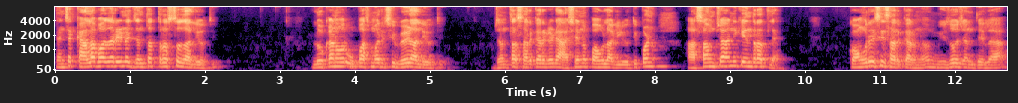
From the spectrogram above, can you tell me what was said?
त्यांच्या कालाबाजारीनं जनता त्रस्त झाली होती. लोकांवर उपासमारीची वेळ आली होती. जनता सरकारकडे आशेनं पाहू लागली होती पण आसामच्या आणि केंद्रातल्या काँग्रेसी सरकारनं मिझो जनतेला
